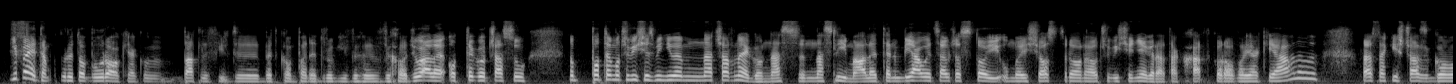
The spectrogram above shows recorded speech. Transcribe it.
Nie pamiętam, który to był rok, jak Battlefield y, Bad Company drugi wy, wychodził, ale od tego czasu, no potem oczywiście zmieniłem na czarnego, na, na Slima, ale ten biały cały czas stoi u mojej siostry, ona oczywiście nie gra tak hardkorowo jak ja, ale raz na jakiś czas go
